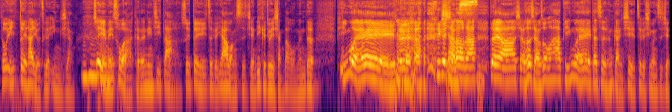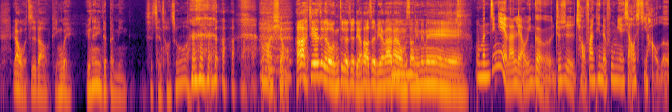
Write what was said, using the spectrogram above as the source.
都一对他有这个印象，嗯、哼哼所以也没错啦。可能年纪大了，所以对于这个鸭王事件，立刻就会想到我们的评委，对啊，立刻想到他，对啊，小时候想说哇，评委，但是很感谢这个新闻事件，让我知道评委原来你的本名。是陈朝洲啊，很好笑。好，今天这个我们这个就聊到这边啦。嗯、那我们桑尼妹妹，我们今天也来聊一个就是炒翻天的负面消息好了。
